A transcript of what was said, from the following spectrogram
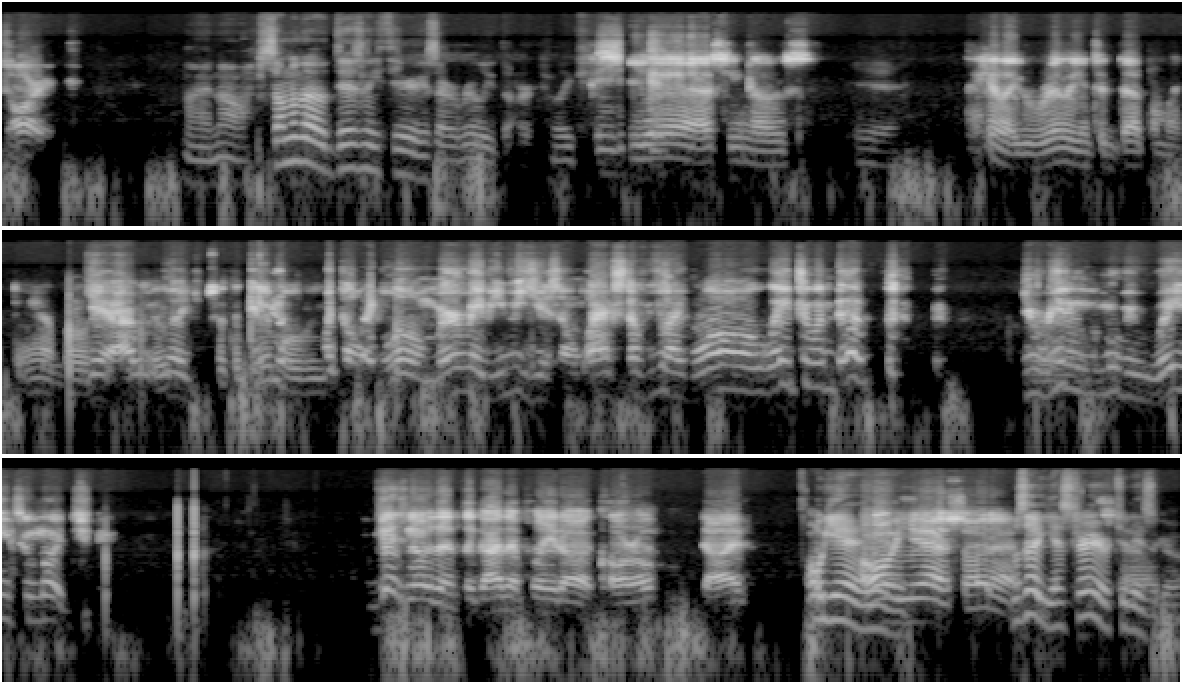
dark. I know some of the Disney theories are really dark. Like Yeah, I seen those. yeah, They get like really into depth. I'm like, damn, bro. Yeah, I was like it's just a kid movie. with the like Little Mermaid, you be hear some whack stuff. You be like, whoa, way too in depth. You're reading the movie way too much. You guys know that the guy that played uh Carl died. oh yeah. Oh yeah. yeah, I saw that. Was that yesterday or two days ago?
